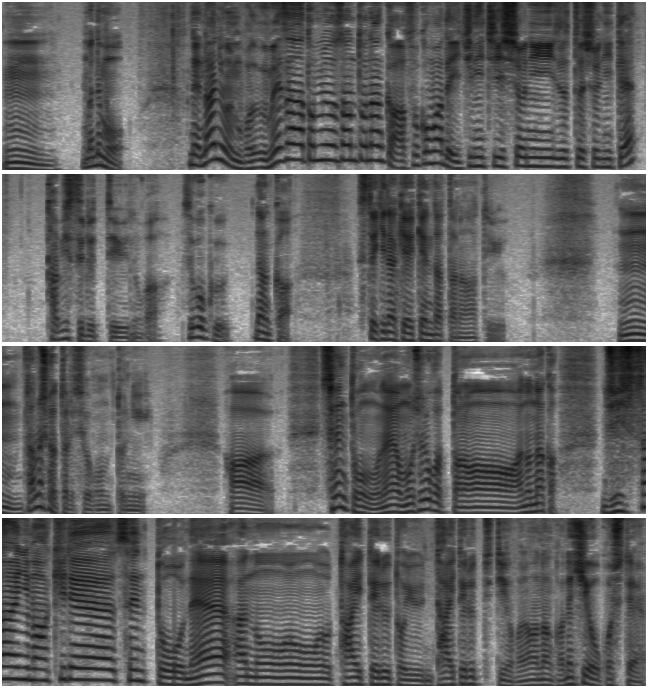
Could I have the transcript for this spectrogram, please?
うん。まあ、でも、ね、何よりも梅沢富美男さんとなんかあそこまで一日一緒にずっと一緒にいて、旅するっていうのが、すごくなんか素敵な経験だったなっていう。うん、楽しかったですよ、本当に。はい。銭湯もね、面白かったなあの、なんか、実際に薪で銭湯をね、あのー炊いてるという、炊いてるって言っていいのかな？なんかね、火を起こして。あ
